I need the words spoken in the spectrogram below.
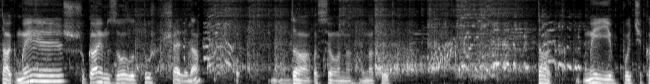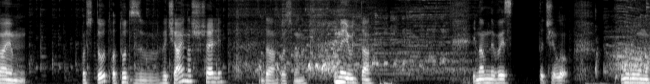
Так, ми шукаємо золоту шелі, да? О, да, ось вона, вона тут. Так, ми її почекаємо ось тут. Отут звичайна шелі. Да, ось вона. У неї ульта. І нам не вистачило урону.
